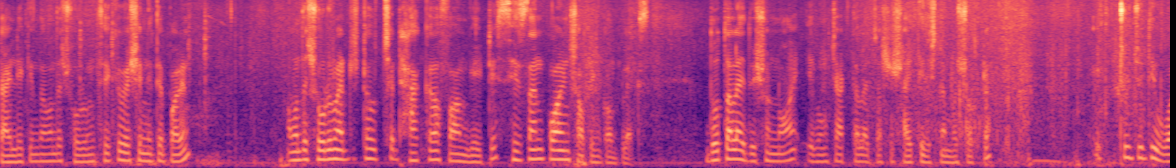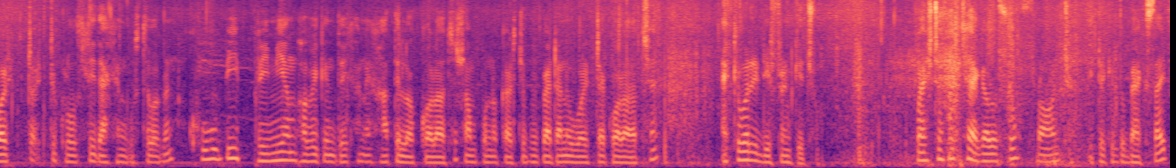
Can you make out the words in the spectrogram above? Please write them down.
চাইলে কিন্তু আমাদের শোরুম থেকেও এসে নিতে পারেন। আমাদের শোরুম অ্যাড্রেসটা হচ্ছে ঢাকা ফার্ম গেটে সিজন পয়েন্ট শপিং কমপ্লেক্স দোতলায় দুশো নয় এবং চারতলায় চারশো সাঁত্রিশ নম্বর শপটা। একটু যদি ওয়ার্কটা একটু ক্লোজলি দেখেন, বুঝতে পারবেন। খুবই প্রিমিয়ামভাবে কিন্তু এখানে হাতে লক করা আছে, সম্পূর্ণ কারচুপি প্যাটার্নে ওয়ার্কটা করা আছে। একেবারে ডিফারেন্ট কিছু। প্রাইসটা থাকছে এগারোশো ফ্রন্ট এটা কিন্তু ব্যাক সাইড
